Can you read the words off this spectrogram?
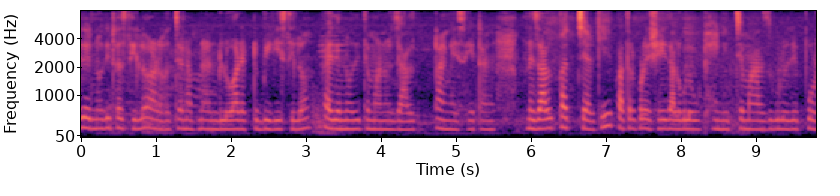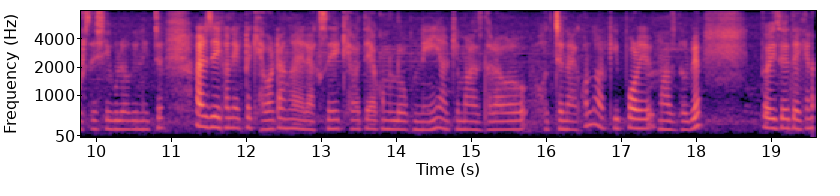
এদের নদীটা ছিল আর হচ্ছে আপনার লোয়ার একটা ব্রিজ ছিল। এদের নদীতে মানুষ জাল টাঙাইছে টাং মানে জাল পাচ্ছে আর কি। পাতার পরে সেই জালগুলো উঠিয়ে নিচ্ছে, মাছগুলো যে পড়ছে সেগুলোকে নিচ্ছে। আর যে এখানে একটা খেওয়া টাঙায় রাখছে, খেওয়াতে এখন লোক নেই। আর কি মাছ ধরা হচ্ছে না এখন, আর কি পরে মাছ ধরবে। তো এই যে দেখেন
